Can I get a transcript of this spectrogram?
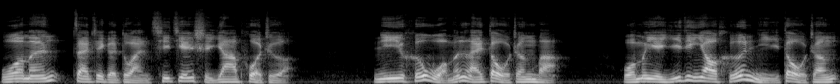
我们在这个短期间是压迫者，你和我们来斗争吧，我们也一定要和你斗争，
